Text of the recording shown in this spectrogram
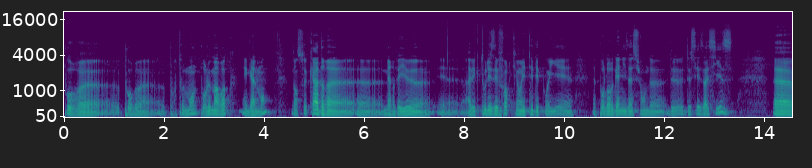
pour, euh, pour, pour tout le monde, pour le Maroc également. Dans ce cadre merveilleux, avec tous les efforts qui ont été déployés pour l'organisation de, de, de, ces assises, euh,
